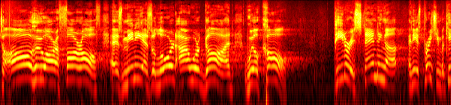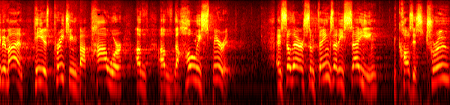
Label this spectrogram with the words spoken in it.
To all who are afar off, as many as the Lord our God will call. Peter is standing up and he is preaching, but keep in mind, he is preaching by power of, of the Holy Spirit. And so there are some things that he's saying because it's true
